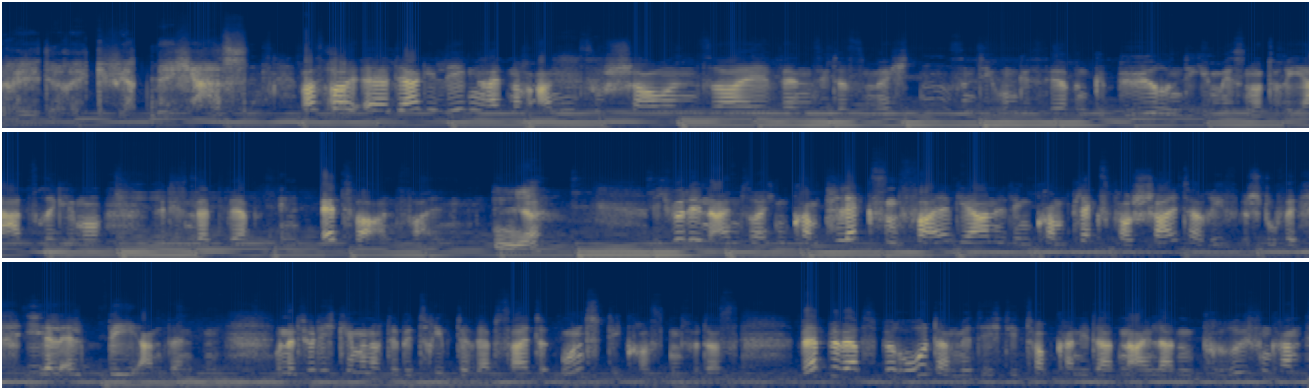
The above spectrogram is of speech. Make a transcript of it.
Frederik wird mich hassen. Was bei äh, der Gelegenheit noch anzuschauen sei, wenn Sie das möchten, sind die ungefähren Gebühren, die gemäß Notariatsreglement für diesen Wettbewerb in etwa anfallen. Ja? Ich würde in einem solchen komplexen Fall gerne den Komplex-Pauschaltarif Stufe ILLB anwenden. Und natürlich käme noch der Betrieb der Webseite und die Kosten für das Wettbewerbsbüro, damit ich die Top-Kandidaten einladen und prüfen kann.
